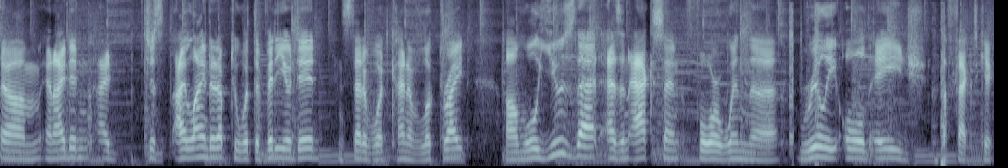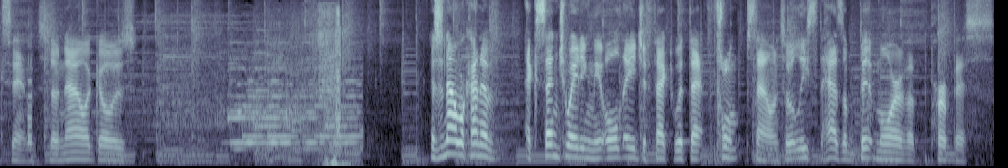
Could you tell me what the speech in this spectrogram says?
Um, and I didn't, I just, I lined it up to what the video did instead of what kind of looked right. Um, we'll use that as an accent for when the really old age effect kicks in. So now it goes. And so now we're kind of accentuating the old age effect with that thump sound. So at least it has a bit more of a purpose.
